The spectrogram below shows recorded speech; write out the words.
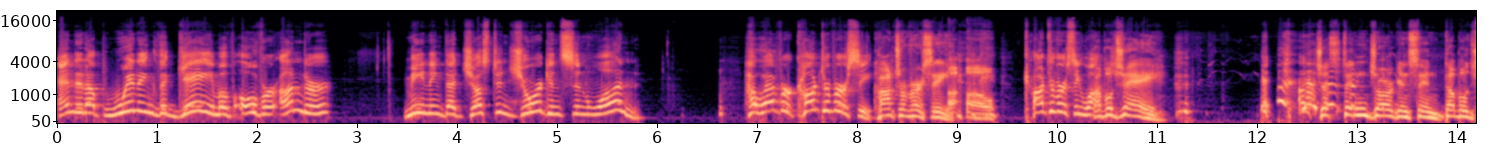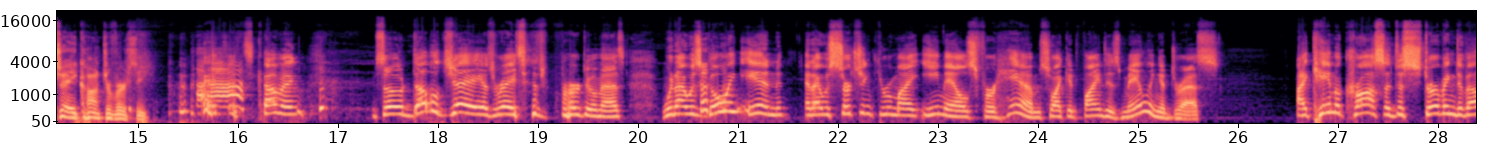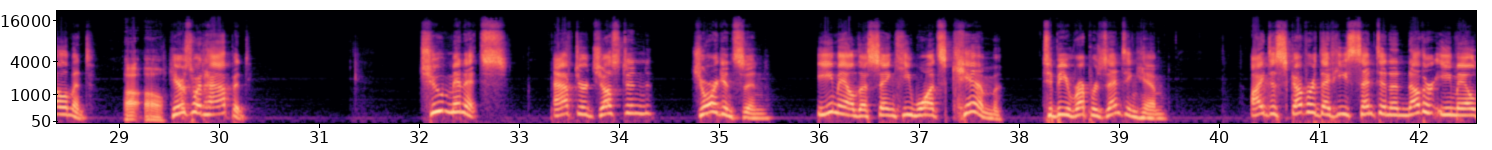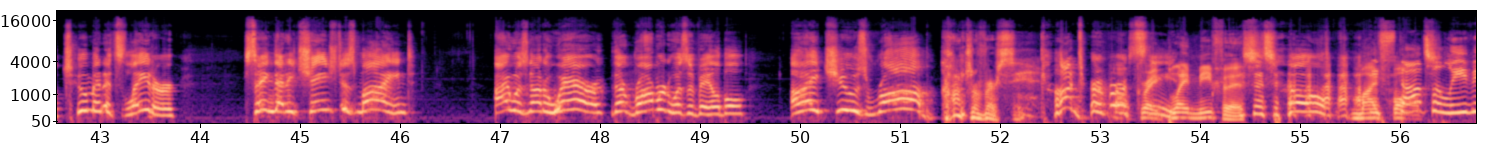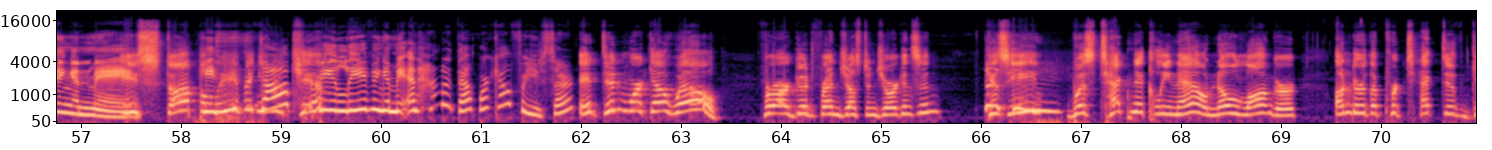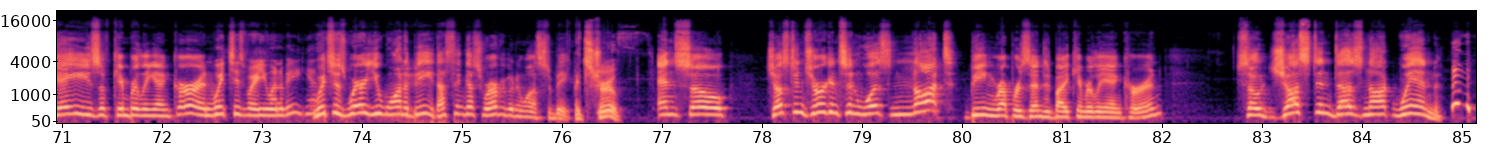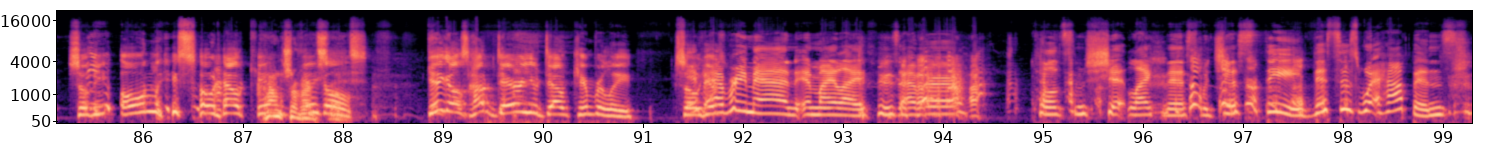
ended up winning the game of over under, meaning that Justin Jorgensen won. However, controversy. Controversy. Uh oh, Controversy what? Double J. Justin Jorgensen, Double J controversy. it's coming. So Double J, as Ray has referred to him as, when I was going in and I was searching through my emails for him so I could find his mailing address, I came across a disturbing development. uh oh. Here's what happened. Two minutes after Justin Jorgensen emailed us saying he wants Kim to be representing him, I discovered that he sent in another email two minutes later saying that he changed his mind. I was not aware that Robert was available. I choose Rob. Controversy. Controversy. Oh, great. Blame me for this. So My Stop fault. Stopped believing in me. he stopped He believing in you, stopped believing in me. And how did that work out for you, sir? it didn't work out well for our good friend Justin Jorgensen because he was technically now no longer under the protective gaze of Kimberly Ann Curran, which, Which is where you want to be. Yeah. which is where you want to be. That's, I think that's where everybody wants to be. It's true. And so Justin Jorgensen was not being represented by Kimberly Ann Curran. So Justin does not win. So the only so now Kim giggles. Giggles, how dare you doubt Kimberly? So if every man in my life who's ever pulled some shit like this would just see this is what happens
